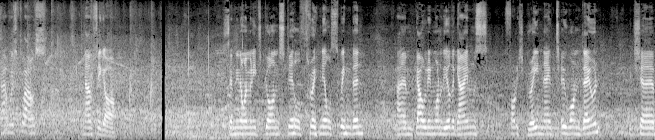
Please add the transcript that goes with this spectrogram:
That was close. No cigar. 79 minutes gone, still 3 0 Swindon. Um, goal in one of the other games. Forest Green now 2 1 down, which uh,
